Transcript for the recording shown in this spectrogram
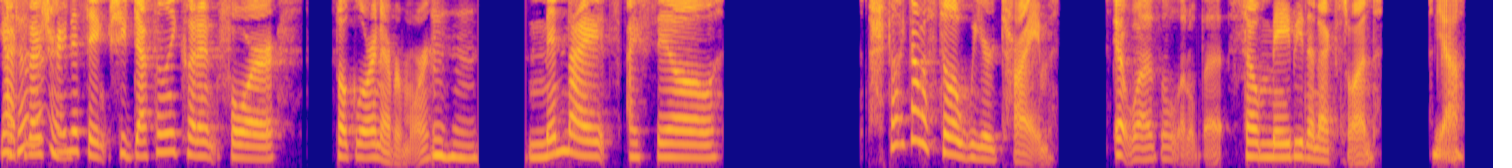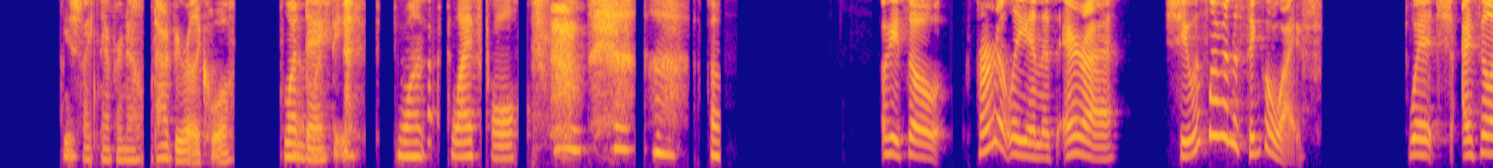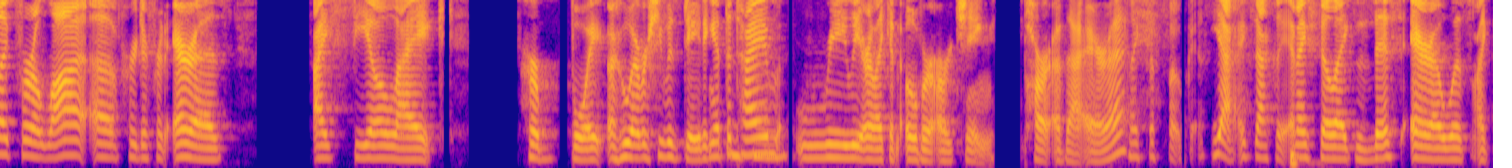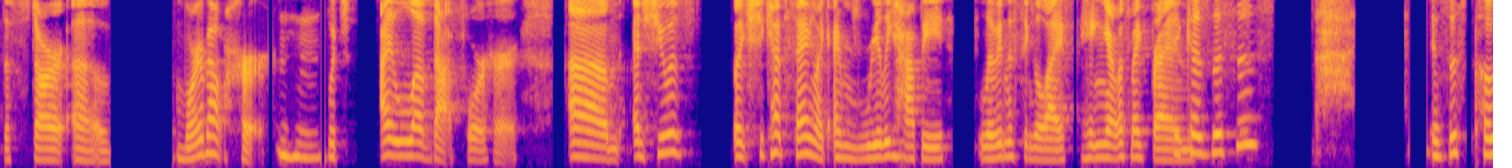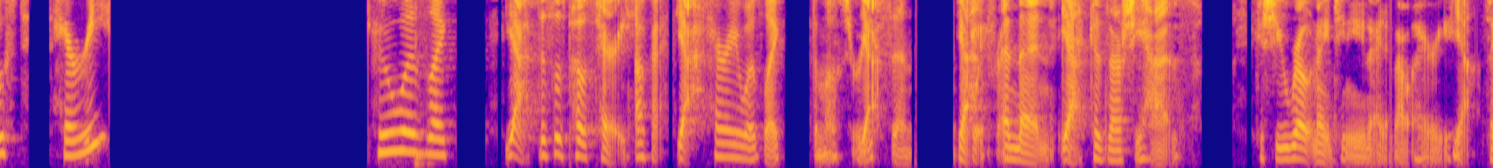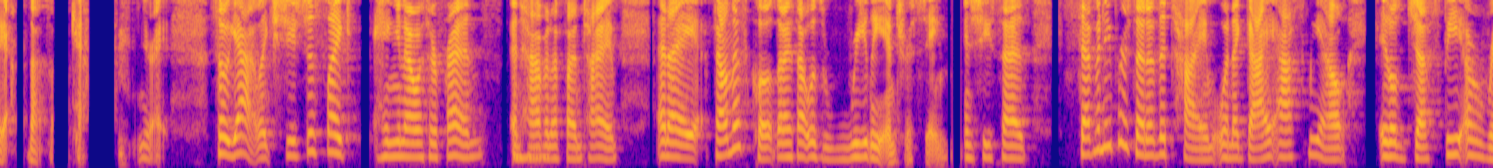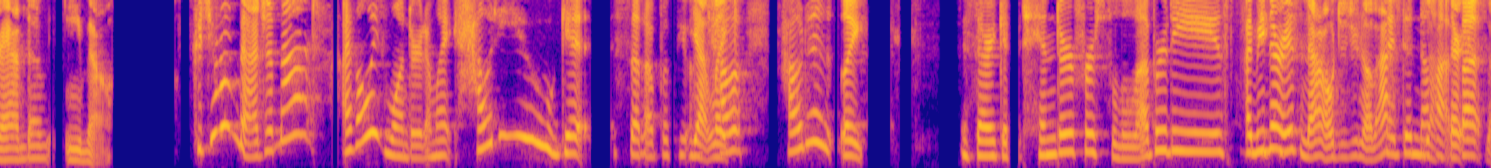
Yeah, because I, was trying to think. She definitely couldn't for Folklore and Evermore. Mhm. Midnights, I feel I feel like that was still a weird time. it was a little bit. So maybe the next one. Yeah. You just like never know. That would be really cool. One would day. be one life goal. okay, so currently in this era, she was living the single life, which I feel like for a lot of her different eras, I feel like her boy or whoever she was dating at the time Mhm. really are like an overarching part of that era. like the focus. Yeah, exactly. And I feel like this era was like the start of more about her, hmm which I love that for her. Um, and she was like, she kept saying, like, I'm really happy living the single life, hanging out with my friends. Because this is is this post Harry? Who was like yeah, this was post Harry. okay. Yeah. Harry was like the most recent. Yeah. boyfriend. And then, yeah, because now she has, because she wrote 1989 about Harry. Yeah. So, yeah, that's Okay. You're right. So, yeah, like she's just like hanging out with her friends and Mhm. having a fun time. And I found this quote that I thought was really interesting. And she says, 70% of the time when a guy asks me out, it'll just be a random email. Could you imagine that? I've always wondered. I'm like, how do you get set up with people? Yeah, like- how how do like is there like a Tinder for celebrities? I mean, there is now. Did you know that? I did not, there but.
